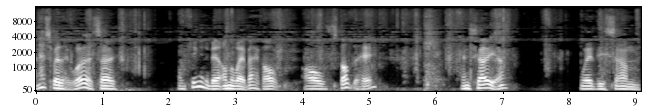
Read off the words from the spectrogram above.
and that's where they were. So I'm thinking about on the way back, I'll I'll stop there and show you where this um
